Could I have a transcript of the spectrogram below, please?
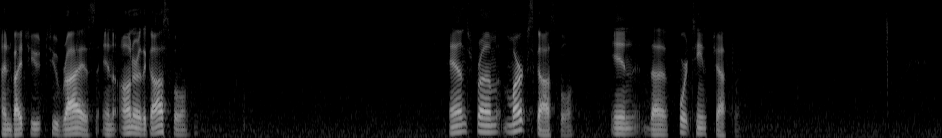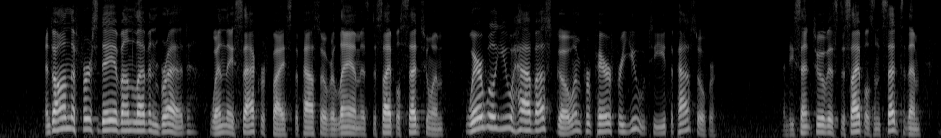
I invite you to rise and honor of the gospel. And from Mark's gospel in the 14th chapter. And on the first day of unleavened bread, when they sacrificed the Passover lamb, his disciples said to him, Where will you have us go and prepare for you to eat the Passover? And he sent two of his disciples and said to them,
